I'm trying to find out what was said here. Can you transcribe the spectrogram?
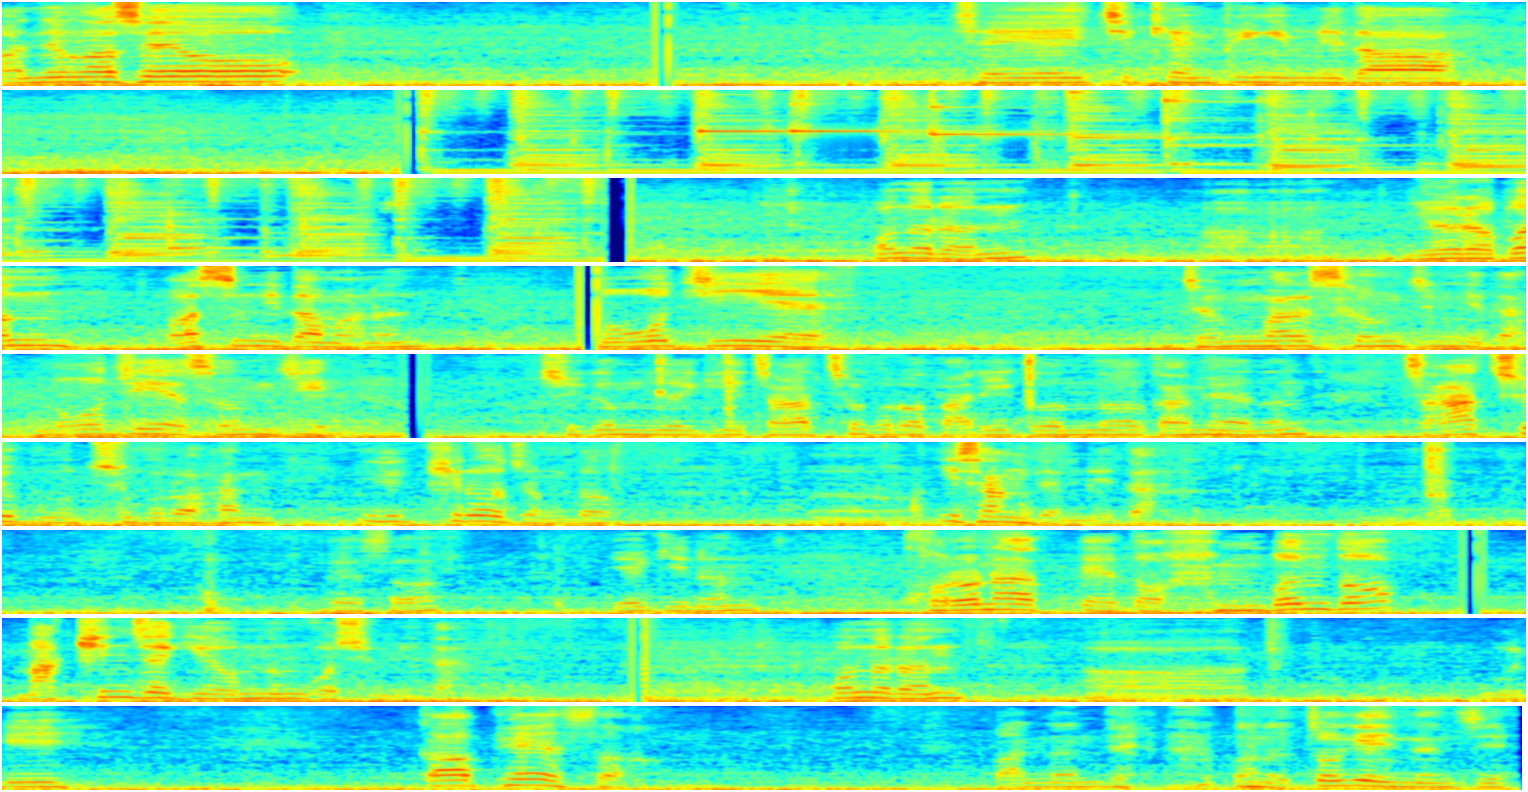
안녕하세요. JH 캠핑입니다. 오늘은 어, 여러 번 왔습니다만은 노지의 정말 성지입니다. 노지의 성지. 지금 여기 좌측으로 다리 건너가면은 좌측 우측으로 한 1km 정도 어, 이상 됩니다. 그래서 여기는 코로나 때도 한 번도 막힌 적이 없는 곳입니다. 오늘은 어, 우리 카페에서 왔는데 어느 쪽에 있는지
